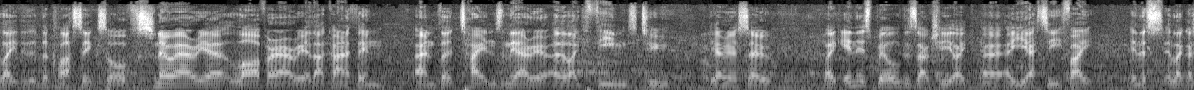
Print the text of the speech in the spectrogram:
like the, the classic sort of snow area, lava area, that kind of thing. And the titans in the area are like themed to the area. So, like in this build, there's actually like a, a yeti fight in this like a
